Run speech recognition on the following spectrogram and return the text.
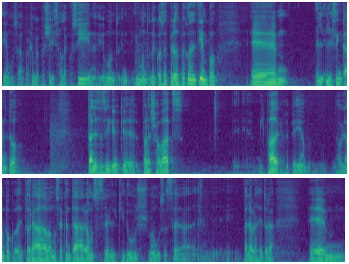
digamos, a, por ejemplo, cayerizar la cocina y un, montón, y un montón de cosas, pero después con el tiempo eh, les encantó. Tal es así que, que para Shabbat eh, mis padres me pedían, habla un poco de Torah, vamos a cantar, vamos a hacer el Kiddush, vamos a hacer eh, eh, palabras de Torah. Eh,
